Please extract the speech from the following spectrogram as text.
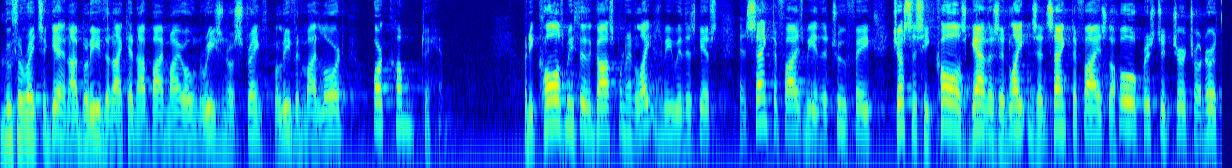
Luther writes again, I believe that I cannot by my own reason or strength believe in my Lord or come to him. But he calls me through the gospel and enlightens me with his gifts and sanctifies me in the true faith, just as he calls, gathers, enlightens, and sanctifies the whole Christian church on earth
